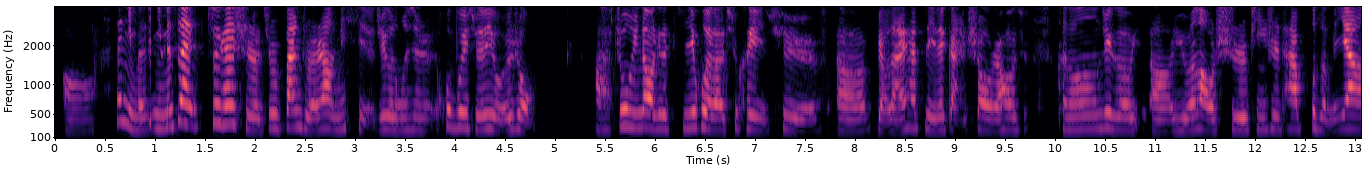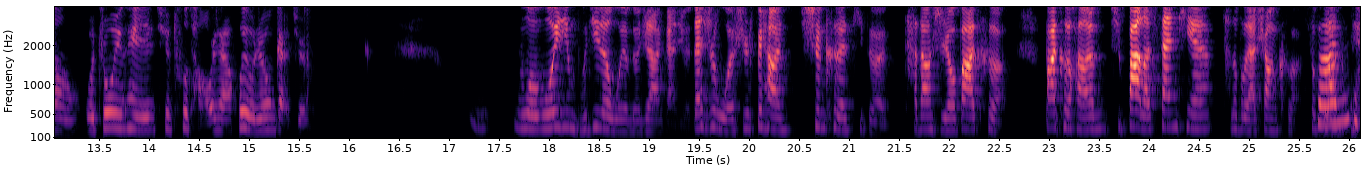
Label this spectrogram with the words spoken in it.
哦，那你们你们在最开始就是班主任让你们写这个东西，会不会觉得有一种？啊，终于到这个机会了，去可以去呃表达一下自己的感受，然后就可能这个呃语文老师平时他不怎么样，我终于可以去吐槽一下，会有这种感觉。我我已经不记得我有没有这样的感觉，但是我是非常深刻的记得，他当时要罢课，罢课好像是罢了三天，他都不来上课，三天，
